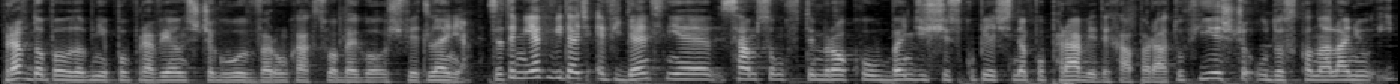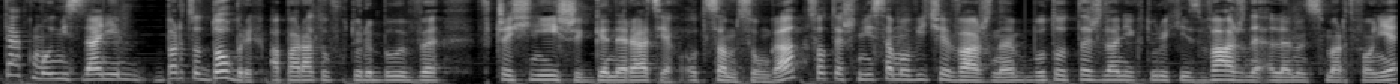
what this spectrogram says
prawdopodobnie poprawiając szczegóły w warunkach słabego oświetlenia. Zatem jak widać ewidentnie Samsung w tym roku będzie się skupiać na poprawie tych aparatów, jeszcze udoskonalaniu i tak moim zdaniem bardzo dobrych aparatów, które były we wcześniejszych generacjach od Samsunga, co też niesamowicie ważne, bo to też dla niektórych jest ważny element w smartfonie.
